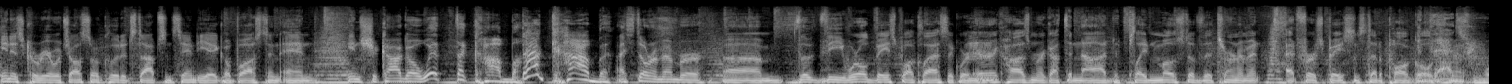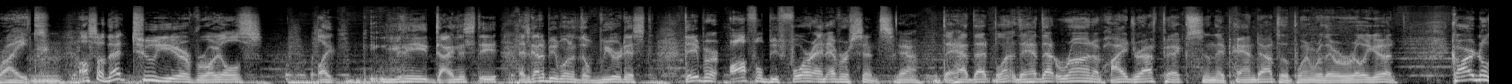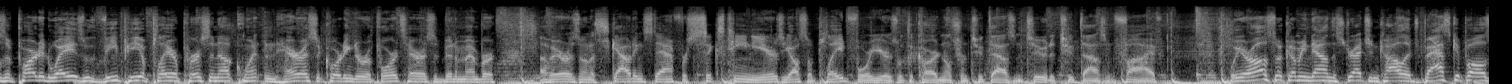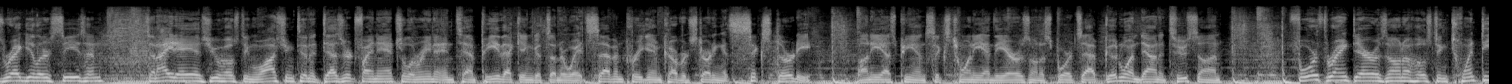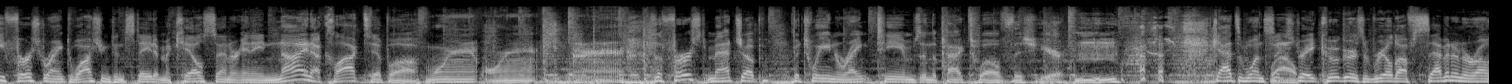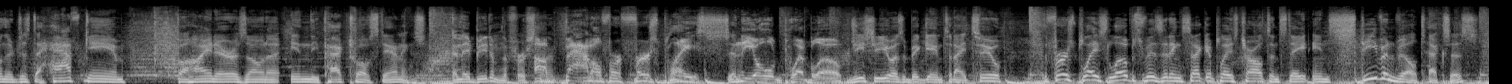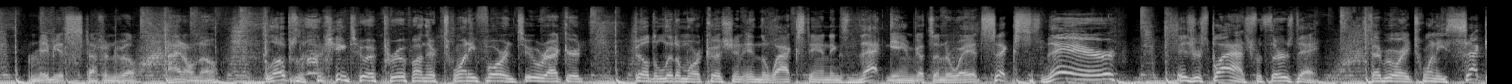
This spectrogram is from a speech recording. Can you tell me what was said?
in his career, which also included stops in San Diego, Boston, and in Chicago with the Cub. The Cub. I still remember um, the the World Baseball Classic where Eric Hosmer got the nod, played most of the tournament at first base instead of Paul Goldschmidt. That's right. Also, that two year Royals like mini dynasty It's got to be one of the weirdest. They were awful before and ever since. Yeah, but they had that bl- they had that run of high draft picks, and they panned out to the point where they were really good. Cardinals have parted ways with VP of Player Personnel Quentin Harris, according to reports. Harris had been a member of Arizona's scouting staff for 16 years. He also played four years with the Cardinals from 2002 to 2005. We are also coming down the stretch in college basketball's regular season. Tonight, ASU hosting Washington at Desert Financial Arena in Tempe. That game gets underway at 7. Pregame coverage starting at 6.30 on ESPN 620 and the Arizona Sports app. Good one down in Tucson. Fourth ranked Arizona hosting 21st ranked Washington State at McKale Center in a 9 o'clock tip off. The first matchup between ranked teams in the Pac 12 this year. Mm-hmm. Cats have won six Wow. straight. Cougars have reeled off seven in a row, and they're just a half game behind Arizona in the Pac 12 standings. And they beat them the first time. A battle for first place in the old Pueblo. GCU has a big game tonight, too. The first place Lopes visiting second place Tarleton State in Stephenville, Texas. Or maybe it's Stephenville. I don't know. Lopes looking to improve on their 24 and 2 record, build a little more cushion in the WAC standings. That game gets underway at 6. There is your splash for Thursday, February 22nd.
